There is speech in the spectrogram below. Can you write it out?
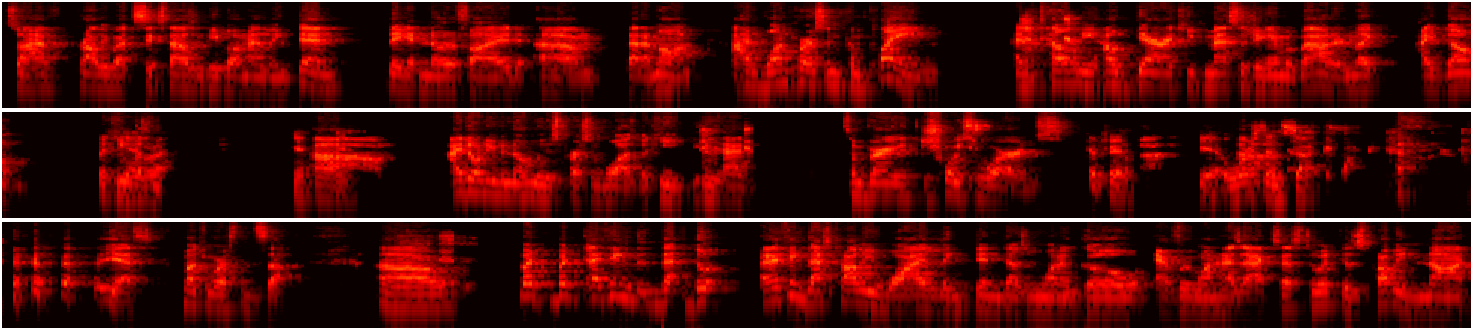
So I have probably about six thousand people on my LinkedIn. They get notified um, that I'm on. I had one person complain and tell me how dare I keep messaging him about it. I'm like, I don't but he Yeah, wasn't. right. Yeah, Um, yeah. I don't even know who this person was, but he he had some very choice words. Good for you. Yeah, worse than suck. yes, much worse than suck. Um, but but I think that the, I think that's probably why LinkedIn doesn't want to go. Everyone has access to it because it's probably not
